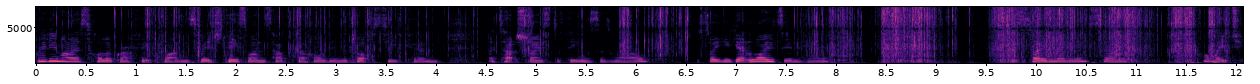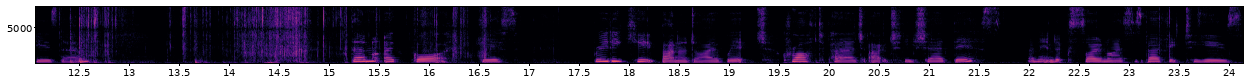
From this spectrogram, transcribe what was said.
really nice holographic ones, which these ones have the hole in the top so you can attach those to things as well. So you get loads in here. There's so many, so can't wait to use them. Then I got this really cute banner die, which Craft Purge actually shared this. And it looks so nice. It's perfect to use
